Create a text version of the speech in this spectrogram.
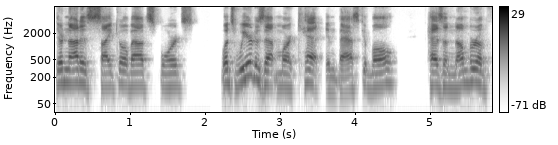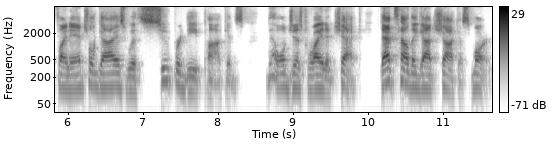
They're not as psycho about sports. What's weird is that Marquette in basketball has a number of financial guys with super deep pockets that will just write a check that's how they got Shaka Smart.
